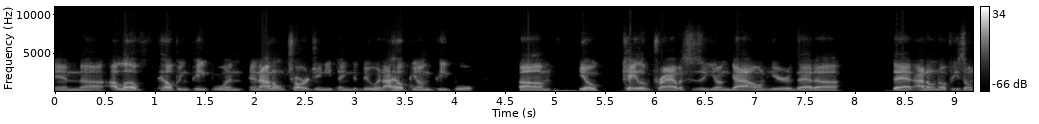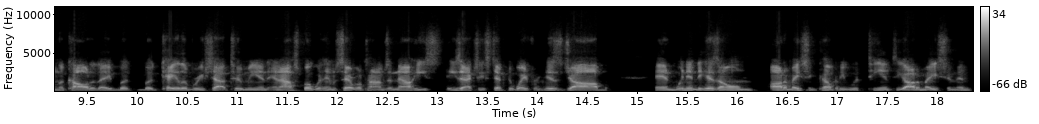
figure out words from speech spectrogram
and uh, I love helping people. And and I don't charge anything to do it. I help young people um, you know, Caleb Travis is a young guy on here that uh that I don't know if he's on the call today, but but Caleb reached out to me and, and I've spoke with him several times and now he's he's actually stepped away from his job and went into his own automation company with TNT Automation and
